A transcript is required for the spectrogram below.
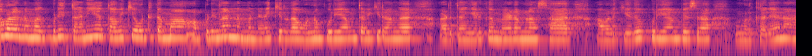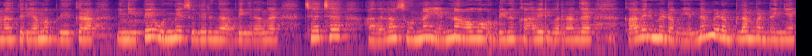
அவளை நம்ம இப்படி தனியாக தவிக்க விட்டுட்டோமா? அப்படின்லாம் நம்ம நினைக்கிறதா? ஒன்றும் புரியாமல் தவிக்கிறாங்க. அடுத்து அங்கே இருக்க மேடம்லாம் சார் அவளுக்கு ஏதோ புரியாமல் பேசுகிறா உங்களுக்கு கல்யாணம் ஆனது தெரியாமல் இப்படி இருக்கிறா. நீங்கள் இப்போயே உண்மையை சொல்லிடுங்க அப்படிங்கிறாங்க. சே சே அதெல்லாம் சொன்னால் என்ன ஆகும்? அப்படின்னு காவேரி வர்றாங்க. காவேரி மேடம் என்ன மேடம் பிளான் பண்ணுறீங்க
